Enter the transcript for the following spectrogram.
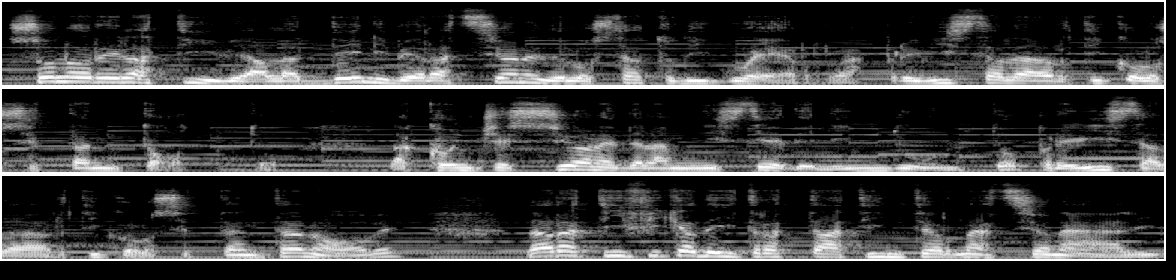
sono relative alla deliberazione dello stato di guerra, prevista dall'articolo 78, la concessione dell'amnistia e dell'indulto, prevista dall'articolo 79, la ratifica dei trattati internazionali,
